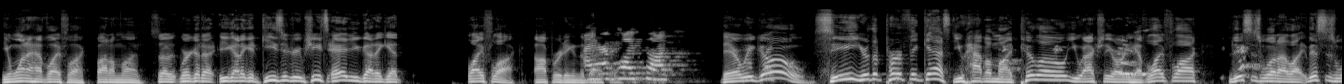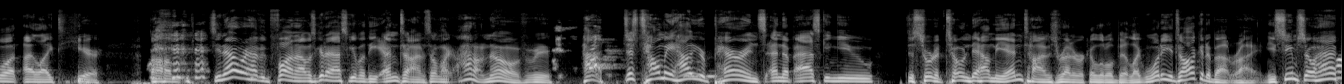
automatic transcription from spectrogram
you want to have LifeLock, bottom line. So we're going to, you got to get Giza Dream Sheets and you got to get LifeLock operating in the I background. have LifeLock. There we go. See, you're the perfect guest. You have a my pillow. You actually already have LifeLock. This is what I like. This is what I like to hear. Um, see, now we're having fun. I was going to ask you about the end times. So I'm like, I don't know if we. How, just tell me how your parents end up asking you to sort of tone down the end times rhetoric a little bit. Like, what are you talking about, Ryann? You seem so happy.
